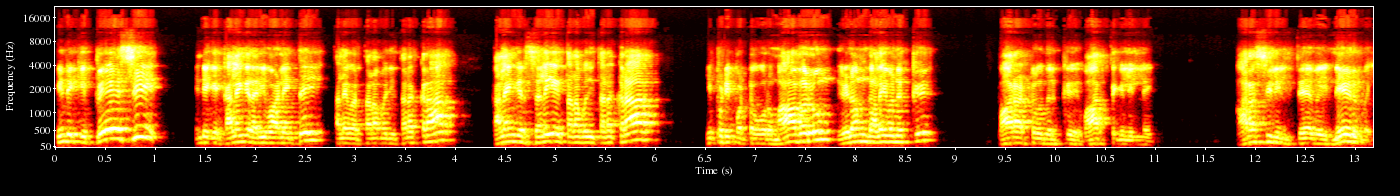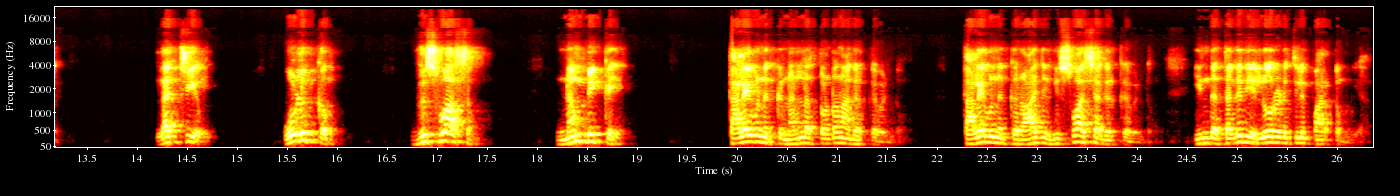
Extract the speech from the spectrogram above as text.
இன்றைக்கு பேசி இன்றைக்கு கலைஞர் அறிவாலயத்தை தலைவர் தளபதி திறக்கிறார். கலைஞர் சிலையை தளபதி திறக்கிறார். இப்படிப்பட்ட ஒரு மாபெரும் இளம் தலைவனுக்கு பாராட்டுவதற்கு வார்த்தைகள் இல்லை. அரசியலில் தேவை நேர்மை லட்சியம் ஒழுக்கம் விசுவாசம் நம்பிக்கை. தலைவனுக்கு நல்ல தொண்டனாக இருக்க வேண்டும். தலைவனுக்கு ராஜ விசுவாசியாக இருக்க வேண்டும். இந்த தகுதி எல்லோரிடத்திலும் பார்க்க முடியாது.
